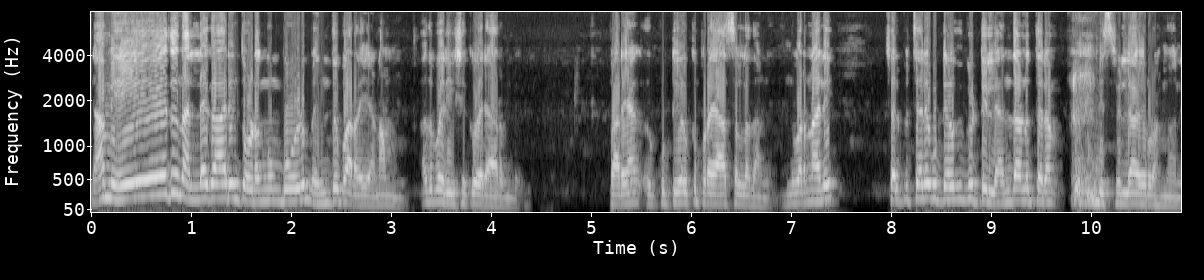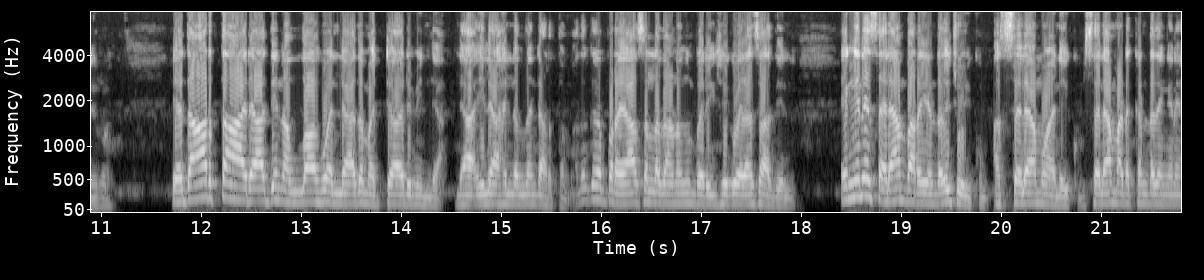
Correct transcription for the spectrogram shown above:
നാം ഏത് നല്ല കാര്യം തുടങ്ങുമ്പോഴും എന്ത് പറയണം? അത് പരീക്ഷയ്ക്ക് വരാറുണ്ട്. പറയാൻ കുട്ടികൾക്ക് പ്രയാസമുള്ളതാണ്. എന്ന് പറഞ്ഞാൽ ചിലപ്പോൾ ചില കുട്ടികൾക്ക് കിട്ടില്ല. എന്താണ് ഉത്തരം? ബിസ്മില്ലാഹി റഹ്മാൻ റഹീം യഥാർത്ഥ ആരാധ്യൻ അള്ളാഹു അല്ലാതെ മറ്റാരുമില്ല. ലാ ഇലാഹല്ലതിന്റെ അർത്ഥം. അതൊക്കെ പ്രയാസമുള്ളതാണെന്നും പരീക്ഷയ്ക്ക് വരാൻ സാധ്യതയില്ല. എങ്ങനെ സലാം പറയേണ്ടത് ചോദിക്കും. അസ്സലാമു അലൈക്കും. സലാം അടക്കേണ്ടത് എങ്ങനെ?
